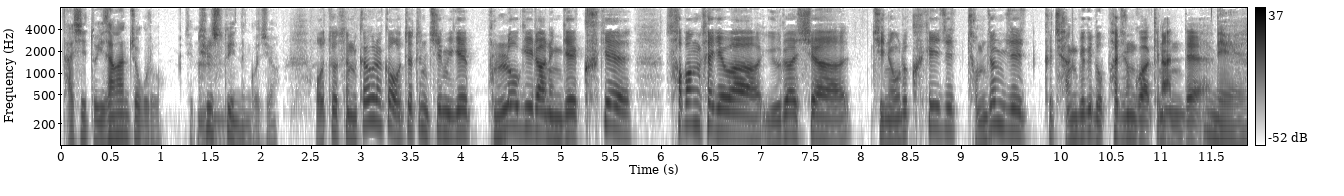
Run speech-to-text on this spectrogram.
다시 또 이상한 쪽으로 이제 튈 음. 수도 있는 거죠. 어떻습니까? 그러니까 어쨌든 지금 이게 블록이라는 게 크게 서방 세계와 유라시아 진영으로 크게 이제 점점 이제 그 장벽이 높아지는 것 같긴 한데 네.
